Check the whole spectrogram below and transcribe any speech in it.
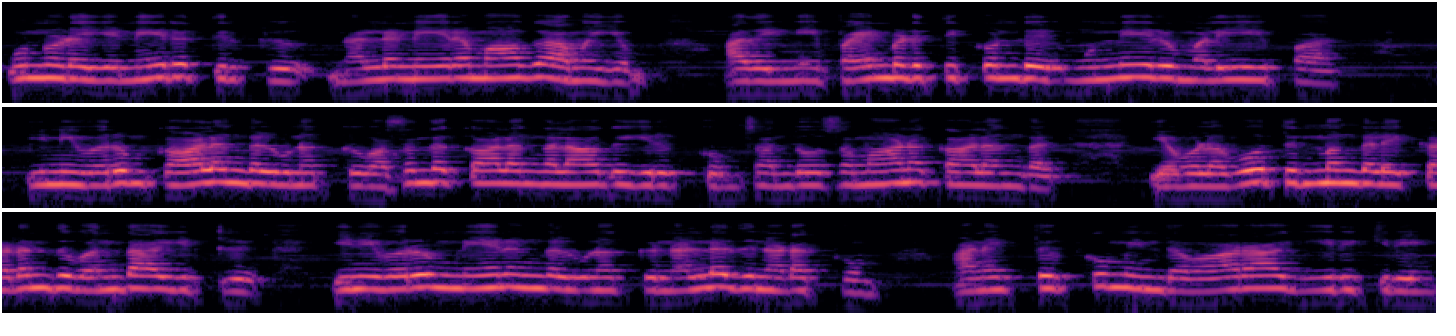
உன்னுடைய நேரத்திற்கு நல்ல நேரமாக அமையும். அதை நீ பயன்படுத்தி கொண்டு முன்னேறும் வழியை பார். இனி வரும் காலங்கள் உனக்கு வசந்த காலங்களாக இருக்கும். சந்தோஷமான காலங்கள். எவ்வளவோ துன்பங்களை கடந்து வந்தாயிற்று. இனி வரும் நேரங்கள் உனக்கு நல்லது நடக்கும். அனைத்திற்கும் இந்த வாராகி இருக்கிறேன்.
